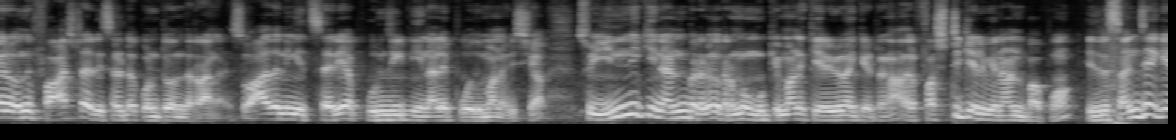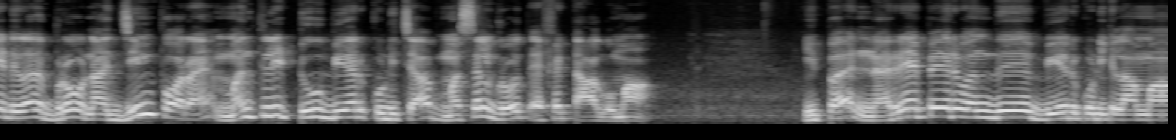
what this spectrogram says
பேர் வந்து ஃபாஸ்ட்டாக ரிசல்ட்டை கொண்டு வந்துடுறாங்க. ஸோ அதை நீங்கள் சரியாக புரிஞ்சுக்கிட்டீங்கனாலே போதுமான விஷயம். ஸோ இன்னைக்கு நண்பர்கள் ரொம்ப முக்கியமான கேள்விலாம் கேட்டிருக்காங்க. அதில் ஃபஸ்ட்டு கேள்வி என்னன்னு பார்ப்போம். இதில் சஞ்சய் கேட்டுக்கிறார் ப்ரோ நான் ஜிம் போகிறேன் மந்த்லி டூ பியர் குடித்தா மசில் க்ரோத் எஃபெக்ட் ஆகுமா? இப்போ நிறைய பேர் வந்து பியர் குடிக்கலாமா?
